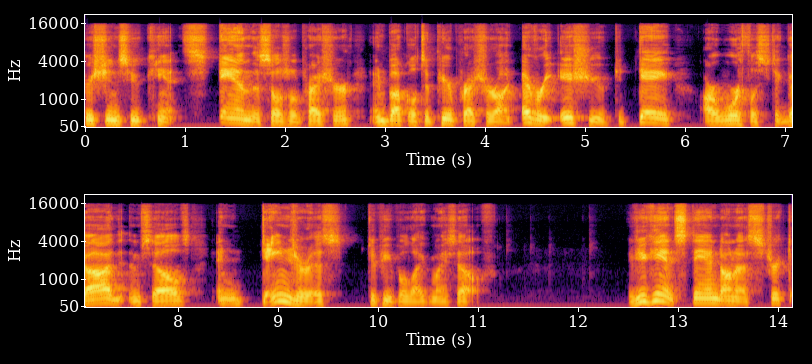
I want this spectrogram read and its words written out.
Christians who can't stand the social pressure and buckle to peer pressure on every issue today are worthless to God themselves and dangerous to people like myself. If you can't stand on a strict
